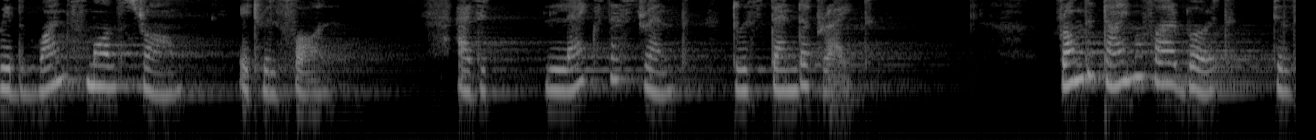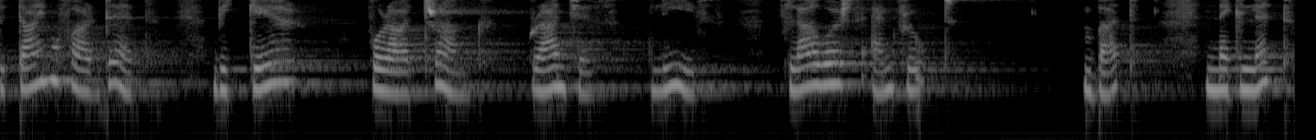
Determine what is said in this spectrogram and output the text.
with one small storm it will fall, as it lacks the strength to stand upright. From the time of our birth till the time of our death, we care for our trunk, branches, leaves, flowers, and fruit, but neglect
